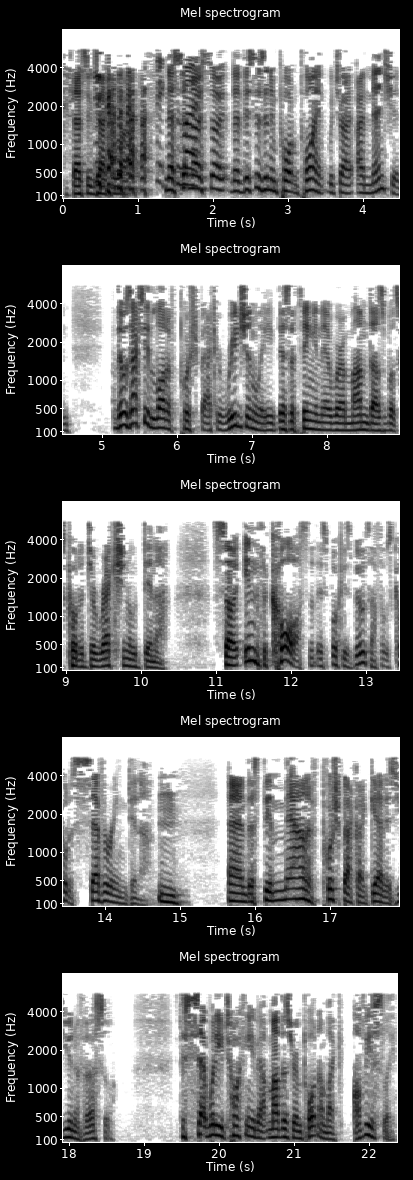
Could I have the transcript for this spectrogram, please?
That's exactly right. Six No, so, no, so th- this is an important point, which I, I mentioned. There was actually a lot of pushback. Originally, there's a thing in there where a mum does what's called a directional dinner. So in the course that this book is built off, it was called a severing dinner. Mm. And this, the amount of pushback I get is universal. This, what are you talking about? Mothers are important. I'm like, obviously.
